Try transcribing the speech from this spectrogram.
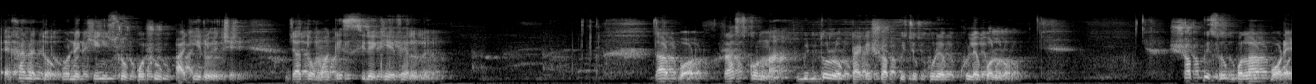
এখানে তো অনেক হিংস্র পশু পাখি রয়েছে যা তোমাকে ছিঁড়ে খেয়ে ফেলবে। তারপর রাজকন্যা বৃদ্ধ লোকটাকে সবকিছু খুলে খুলে বলল। সবকিছু বলার পরে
